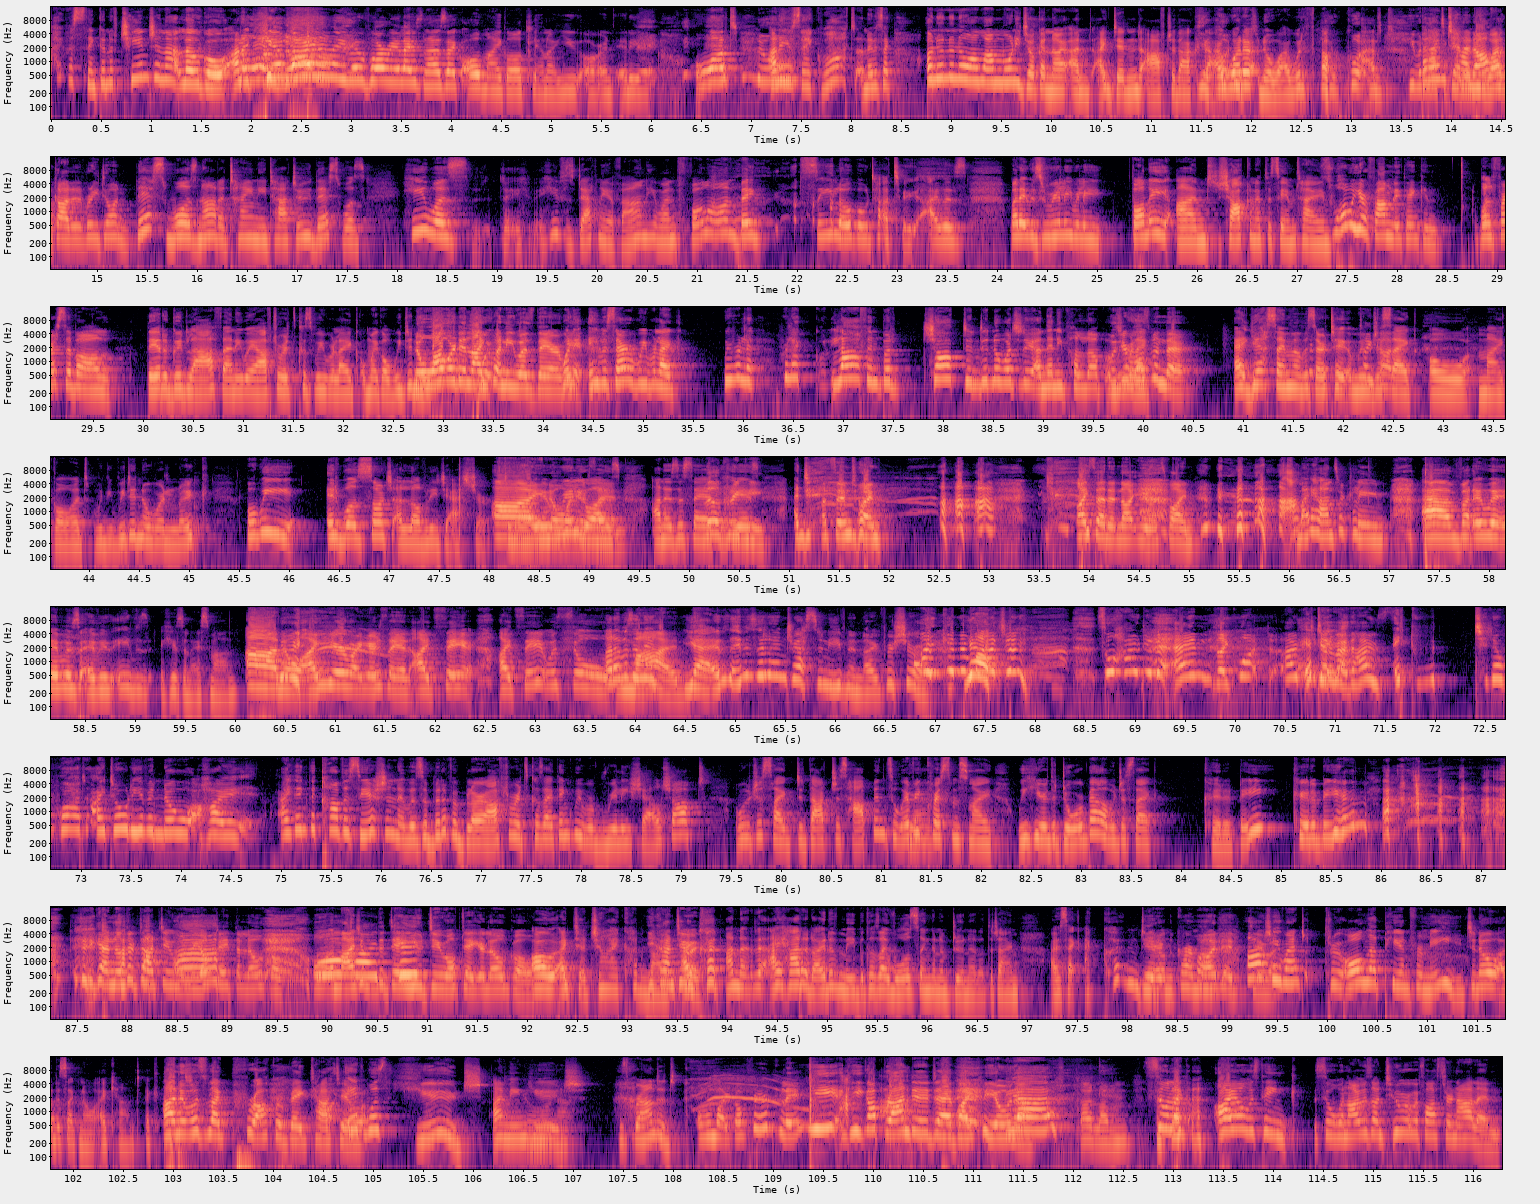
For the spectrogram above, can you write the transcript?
I was thinking of changing that logo. And No, it came no. out me before I realised. And I was like, oh my God, Cliona, you are an idiot. What? And he was like, what? And I was like, oh, no, no, no, I'm, I'm only joking now. And I didn't after that. Because I would have, no, I would have felt Good. bad. He would have had to get it you off what, and got it redone. this was not a tiny tattoo. This was, he was, he was definitely a fan. He went full on big C logo tattoo. I was, but it was really, really funny and shocking at the same time. So what were your family thinking? Well, first of all, they had a good laugh anyway afterwards because we were like, oh my God, we didn't No, know- what were they like we- when he was there? when We- he was there, we were like, we were like, we were like laughing but shocked and didn't know what to do. And then he pulled up and was we your were like, husband there? uh, yes, Simon was there too, and we were just God. like, "Oh my god," we, we didn't know where to look, but we it was such a lovely gesture. you know? I it know what really was. saying. And as I said, Little he is- creepy. and At the same time. I said it, not you. It's fine. my hands are clean. Um, but it, it was it was he was he's a nice man. Ah, no, I hear what you're saying. I'd say, I'd say it was so But it was an mad. yeah, it was it was an interesting evening now for sure. I can Yeah. imagine. So how did it end? Like what? How did you get him out of the house? It, do you know what? I don't even know how. I think the conversation it was a bit of a blur afterwards because I think we were really shell shocked. We were just like, did that just happen? So every Yeah. Christmas now we hear the doorbell. We're just like, could it be? Could it be him? Did he get another tattoo when we update the logo? Oh, Oh imagine the day you do update your logo. oh, I, do you know, I couldn't. You I- can't do I it? Could, and I- had it out of me because I was thinking of doing it at the time. I was like, I couldn't do it on the camera. I actually it. went through all that pain for me. Do you know? I was like, no, I can't. I can't. and it was like proper big tattoo. It was huge. I mean, huge. He's branded. Oh my god, fair play. He he got branded uh, by Cliona. Yeah. God love him. So like I always think so when I was on tour with Foster and Allen,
